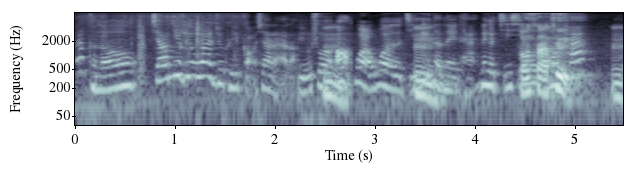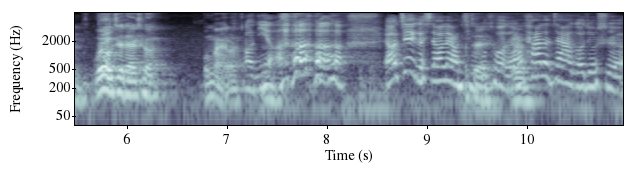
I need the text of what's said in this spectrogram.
那可能将近六万就可以搞下来了。比如说哦，沃尔沃的吉利的那台那个极星，它，嗯，我有这台车。我买了哦，你有，然后这个销量挺不错的，然后它的价格就是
